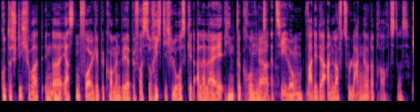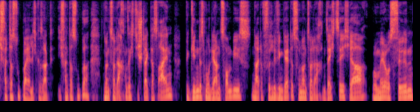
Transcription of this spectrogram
Gutes Stichwort. In der mhm. ersten Folge bekommen wir, bevor es so richtig losgeht, allerlei Hintergrunderzählung. Ja. War dir der Anlauf zu lange oder braucht es das? Ich fand das super, ehrlich gesagt. Ich fand das super. 1968 steigt das ein. Beginn des modernen Zombies. Night of the Living Dead ist von 1968, ja. Romeros Film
